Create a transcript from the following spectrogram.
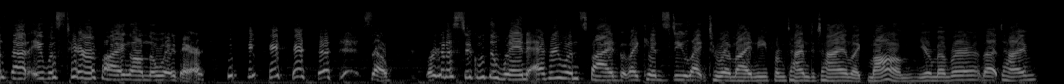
is that it was terrifying on the way there. so we're gonna stick with the win. Everyone's fine, but my kids do like to remind me from time to time, like, "Mom, you remember that time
